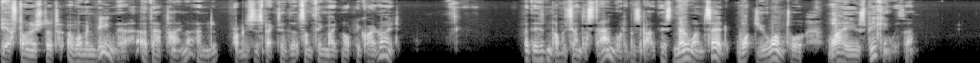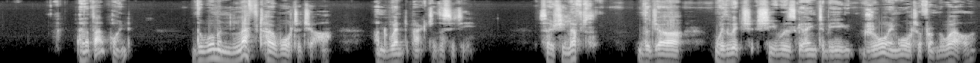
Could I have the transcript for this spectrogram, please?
be astonished at a woman being there at that time and probably suspected that something might not be quite right. But they didn't obviously understand what it was about. This no one said, What do you want? or Why are you speaking with her? And at that point, the woman left her water jar and went back to the city. So she left the jar with which she was going to be drawing water from the well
